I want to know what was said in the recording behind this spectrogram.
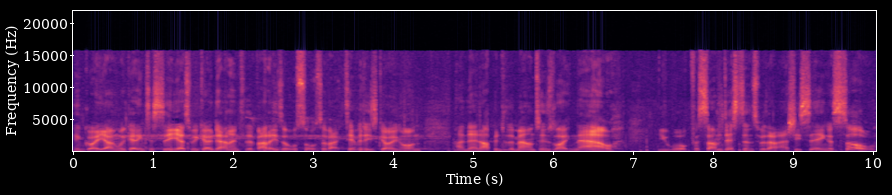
in Guiyang. We're getting to see as we go down into the valleys all sorts of activities going on, and then up into the mountains like now. You walk for some distance without actually seeing a soul.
